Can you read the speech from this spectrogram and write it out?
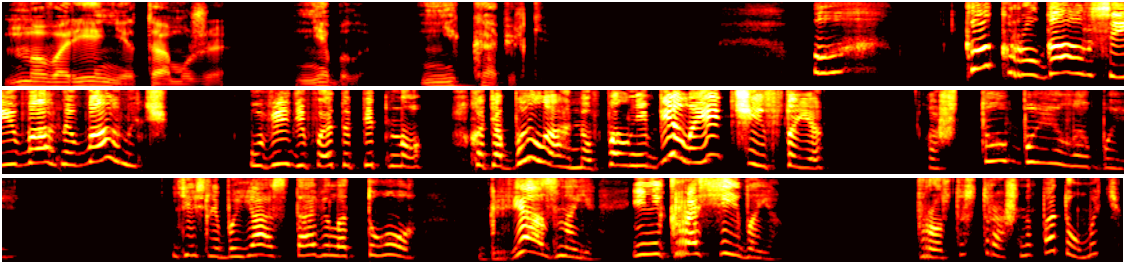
но варенья там уже не было ни капельки. Ох, как ругался Иван Иванович, увидев это пятно, хотя было оно вполне белое и чистое. А что было бы, если бы я оставила то грязное и некрасивое? Просто страшно подумать.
